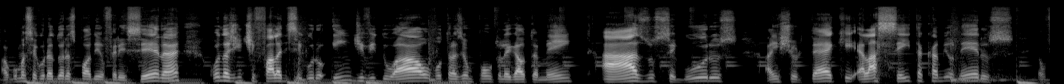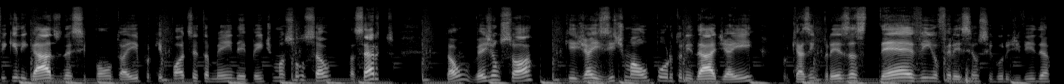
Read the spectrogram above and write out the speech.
algumas seguradoras podem oferecer, né? Quando a gente fala de seguro individual, vou trazer um ponto legal também. A Asus Seguros, a InsurTech, ela aceita caminhoneiros. Então fiquem ligados nesse ponto aí, porque pode ser também, de repente, uma solução, tá certo? Então vejam só que já existe uma oportunidade aí, porque as empresas devem oferecer um seguro de vida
